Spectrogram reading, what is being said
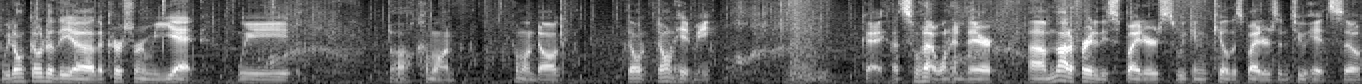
We don't go to the, uh, the curse room yet. We... Oh, come on. Come on, dog. Don't, don't hit me. Okay, that's what I wanted there. I'm not afraid of these spiders. We can kill the spiders in two hits, so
